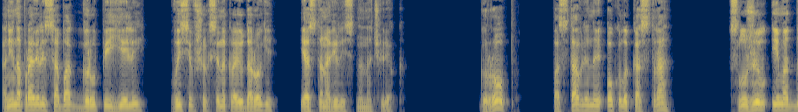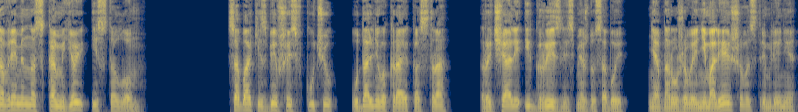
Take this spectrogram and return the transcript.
они направили собак к группе елей, высевшихся на краю дороги, и остановились на ночлег. Гроб, поставленный около костра, служил им одновременно скамьей и столом. Собаки, сбившись в кучу у дальнего края костра, рычали и грызлись между собой, не обнаруживая ни малейшего стремления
